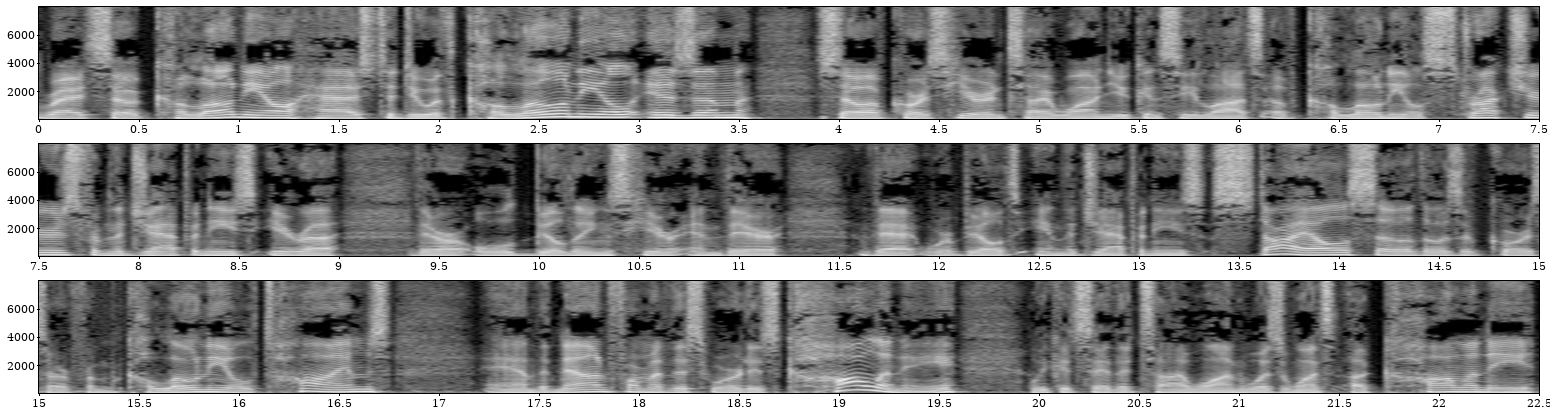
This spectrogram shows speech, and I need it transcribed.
Right. So colonial has to do with colonialism. So, of course, here in Taiwan, you can see lots of colonial structures from the Japanese era. There are old buildings here and there that were built in the Japanese style. So, those, of course, are from colonial times. And the noun form of this word is colony. We could say that Taiwan was once a colony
